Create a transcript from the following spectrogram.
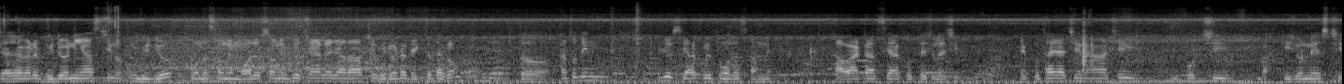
যাই একটা ভিডিও নিয়ে আসছি, নতুন ভিডিও তোমাদের সামনে মজার সামনে ভিডিও চ্যানেলে যারা আছে ভিডিওটা দেখতে থাকো। তো এতদিন কিছু শেয়ার করি তোমাদের সামনে। আবার একটা শেয়ার করতে চলেছি। যে কোথায় আছি, না আছি, কী করছি, বা কী জন্য এসেছি,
